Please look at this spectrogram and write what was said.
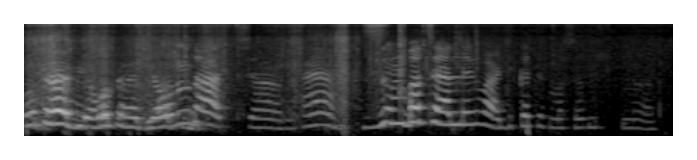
O da hediye, o da hediye. Onu da açacağım. He. Zımba telleri var. Dikkat et masanın üstüne at.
